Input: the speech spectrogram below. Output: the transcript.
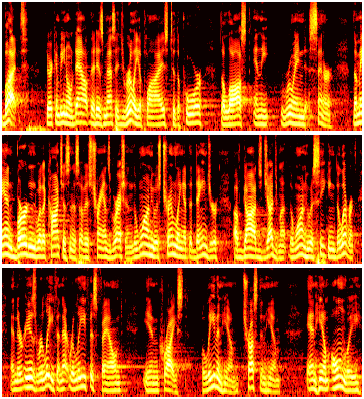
But there can be no doubt that his message really applies to the poor, the lost, and the ruined sinner. The man burdened with a consciousness of his transgression, the one who is trembling at the danger of God's judgment, the one who is seeking deliverance. And there is relief, and that relief is found in Christ. Believe in him, trust in him, and him only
